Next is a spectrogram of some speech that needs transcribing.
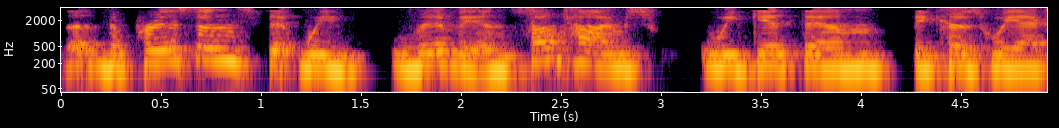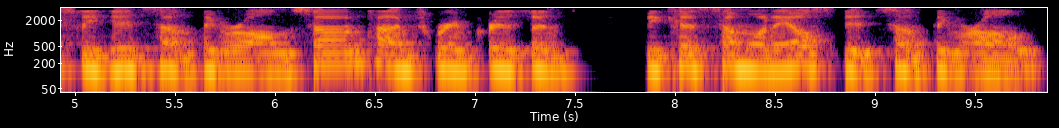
the, the prisons that we live in, sometimes we get them because we actually did something wrong. Sometimes we're in prison because someone else did something wrong.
